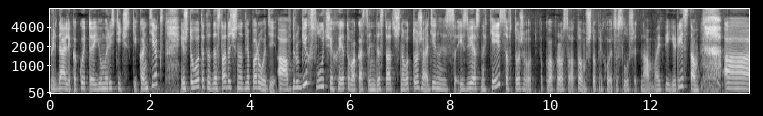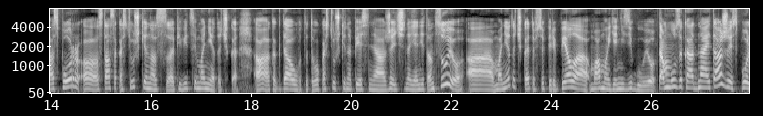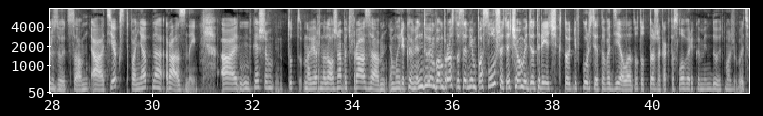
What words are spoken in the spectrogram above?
придали какой-то юмористический контекст, и что вот это достаточно для пародии. А в других случаях этого, оказывается, недостаточно. Вот тоже один из известных кейсов, тоже вот к вопросу о том, что приходится слушать нам, IP-юристам, а, спор а, Стаса Костюшкина с певицей Монеточка, а, когда у вот этого Костюшкина песня «Женщина, я не танцую», а Монеточка это все перепела «Мама, я не зигую». Там музыка одна и та же используется, а текст, понятно, разный. А, конечно, тут, наверное, должна быть фраза «Мы рекомендуем вам просто самим послушать, о чем идет речь, кто не в курсе этого дела». Ну, тут тоже как-то слово «рекомендует», может быть.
